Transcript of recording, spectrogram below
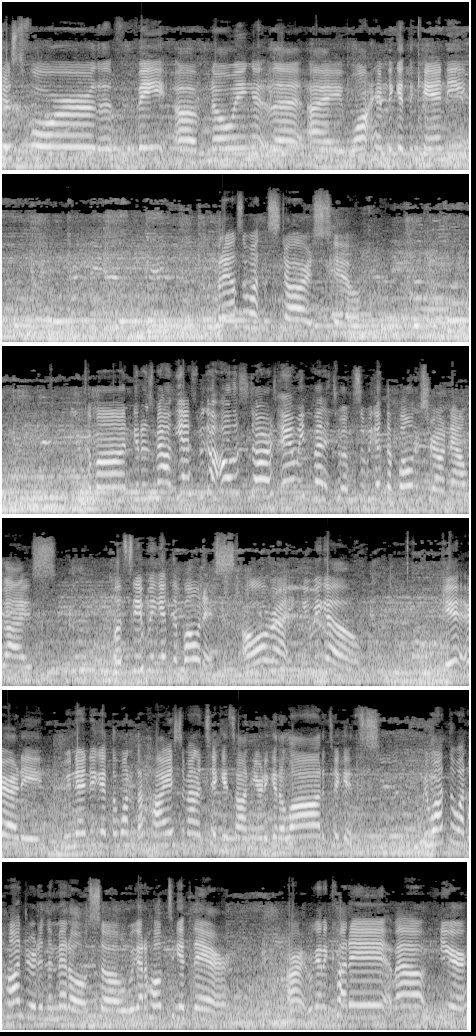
Just for the fate of knowing that I want him to get the candy. But I also want the stars too. Come on, get his mouth. Yes, we got all the stars and we fed it to him, so we got the bonus round now, guys. Let's see if we get the bonus. All right, here we go. Get ready. We need to get the one with the highest amount of tickets on here to get a lot of tickets. We want the 100 in the middle, so we gotta hope to get there. All right, we're gonna cut it about here.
